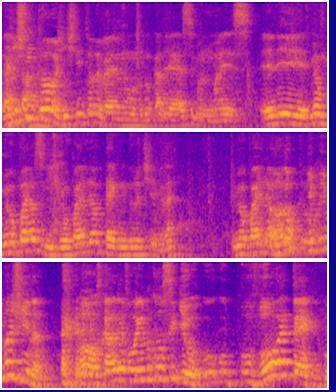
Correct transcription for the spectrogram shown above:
A gente tentou, a gente tentou levar ele no, no KDS, mano, mas ele. Meu, meu pai é o seguinte, meu pai ele é o técnico do time, né? E meu pai é Não, não, im- imagina, ó, os caras levou ele não conseguiu. O, o, o vô é técnico,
